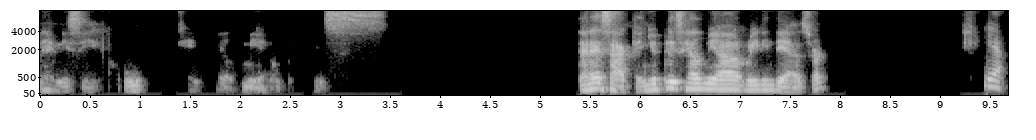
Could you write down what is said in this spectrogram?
let me see who can help me out with this. Teresa, can you please help me out reading the answer? Yeah,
